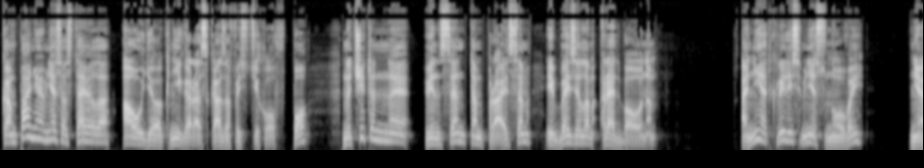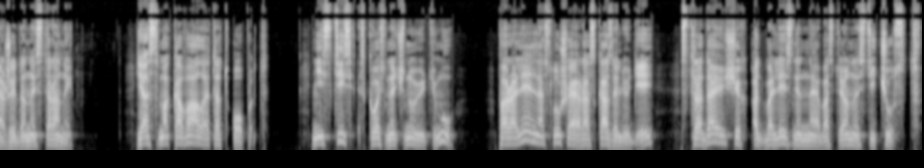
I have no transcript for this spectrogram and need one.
компанию мне составила аудиокнига рассказов и стихов По, начитанная Винсентом Прайсом и Безилом Редбоуном. Они открылись мне с новой, неожиданной стороны. Я смаковал этот опыт. Нестись сквозь ночную тьму, параллельно слушая рассказы людей, страдающих от болезненной обостренности чувств.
